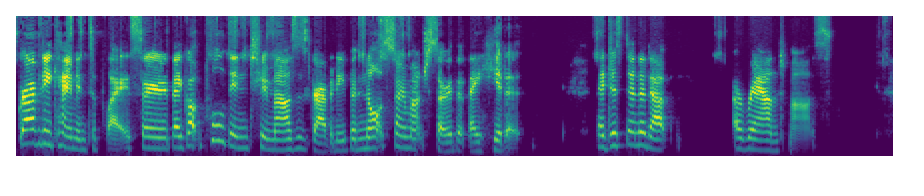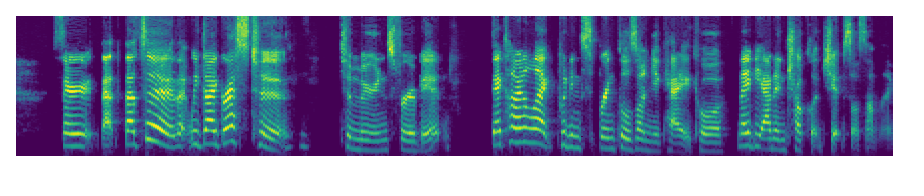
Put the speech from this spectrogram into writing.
Gravity came into play, so they got pulled into Mars's gravity, but not so much so that they hit it. They just ended up around Mars. So that that's a that we digress to to moons for a bit. They're kind of like putting sprinkles on your cake or maybe adding chocolate chips or something.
